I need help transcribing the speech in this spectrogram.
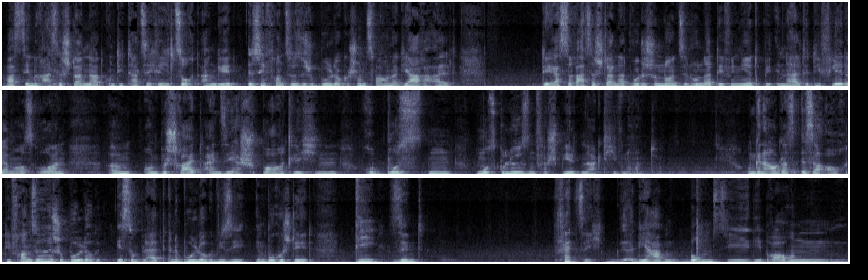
was den Rassestandard und die tatsächliche Zucht angeht, ist die französische Bulldogge schon 200 Jahre alt. Der erste Rassestandard wurde schon 1900 definiert, beinhaltet die Fledermausohren ähm, und beschreibt einen sehr sportlichen, robusten, muskulösen, verspielten, aktiven Hund. Und genau das ist er auch. Die französische Bulldogge ist und bleibt eine Bulldogge, wie sie im Buche steht. Die sind fetzig. Die haben Bums, die, die brauchen.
